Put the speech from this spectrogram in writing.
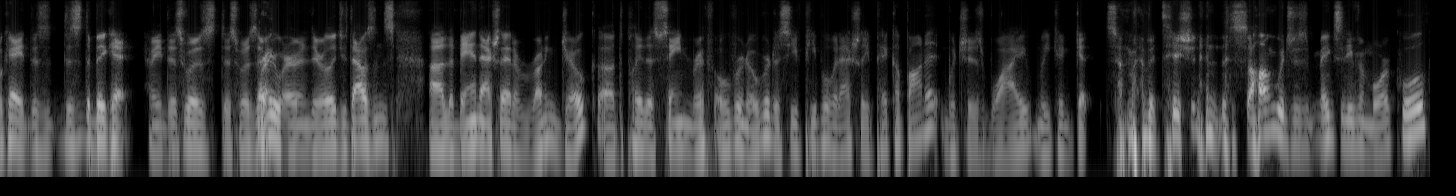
Okay this is this is the big hit. I mean this was this was Right. everywhere in the early 2000s uh the band actually had a running joke uh, to play the same riff over and over to see if people would actually pick up on it which is why we could get some repetition in the song which is makes it even more cool.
